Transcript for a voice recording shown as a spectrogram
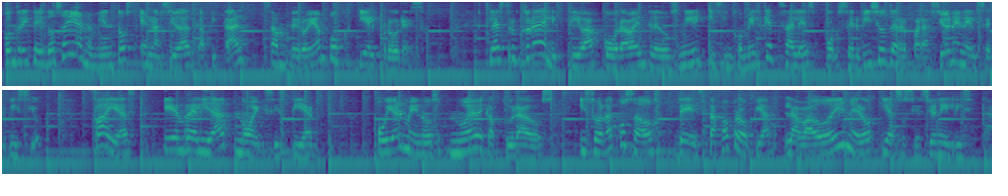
con 32 allanamientos en la ciudad capital, San Pedro Yampuc y El Progreso. La estructura delictiva cobraba entre 2.000 y 5.000 quetzales por servicios de reparación en el servicio, fallas que en realidad no existían. Hoy al menos nueve capturados y son acusados de estafa propia, lavado de dinero y asociación ilícita.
